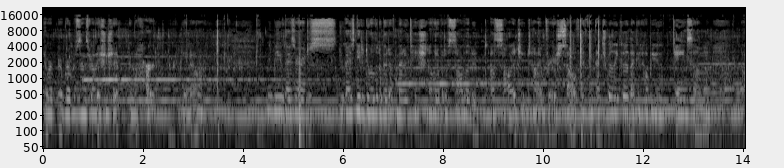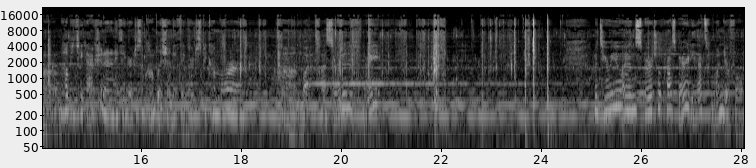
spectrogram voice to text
It, re it represents relationship in the heart you know. Maybe you guys are just you guys need to do a little bit of meditation a little bit of solitude a solitude time for yourself. I think that's really good. That can help you gain some um, help you take action in anything or just accomplish anything or just become more um, what assertive right? Material and spiritual prosperity. That's wonderful.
